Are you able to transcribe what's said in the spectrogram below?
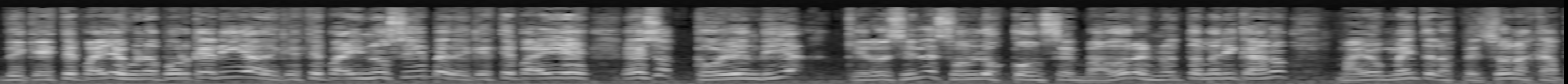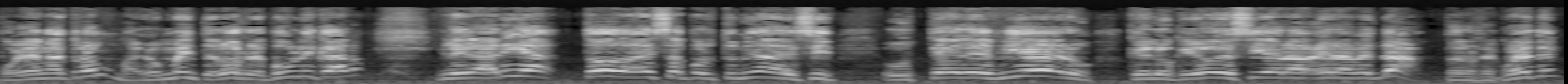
de que este país es una porquería, de que este país no sirve, de que este país es eso, que hoy en día, quiero decirles, son los conservadores norteamericanos, mayormente las personas que apoyan a Trump, mayormente los republicanos, le daría toda esa oportunidad de decir, ustedes vieron que lo que yo decía era, era verdad, pero recuerden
